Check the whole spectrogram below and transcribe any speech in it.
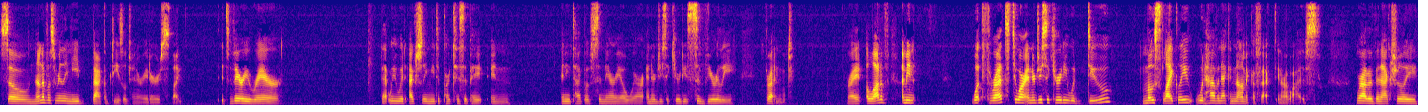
So none of us really need backup diesel generators. Like, it's very rare that we would actually need to participate in any type of scenario where our energy security is severely threatened. Right? A lot of, I mean, what threats to our energy security would do most likely would have an economic effect in our lives rather than actually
